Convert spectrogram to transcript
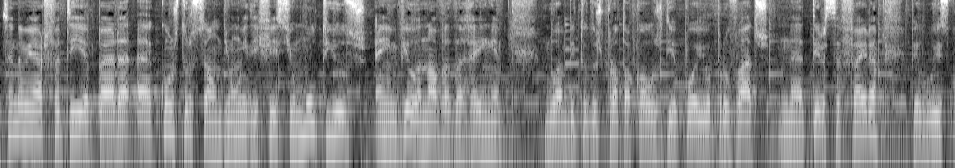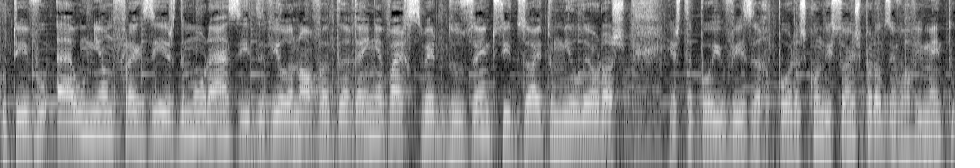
sendo a maior fatia para a construção de um edifício multiusos em Vila Nova da Rainha. No âmbito dos protocolos de apoio aprovados na terça-feira pelo Executivo, a União de Freguesias de Mourãs e de Vila Nova da Rainha vai receber 218 mil euros. Este apoio visa repor as condições para o desenvolvimento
